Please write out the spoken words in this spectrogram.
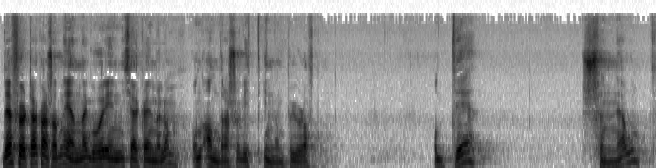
Det har ført til kanskje at den ene går inn i kirka innimellom, og den andre er så vidt innom på julaften. Og det skjønner jeg vondt.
